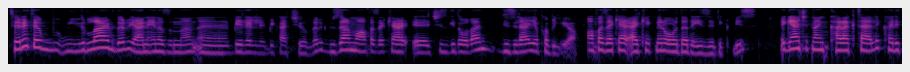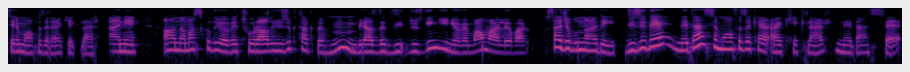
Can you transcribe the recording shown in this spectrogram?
TRT yıllardır yani en azından e, belirli birkaç yıldır güzel muhafazakar e, çizgide olan diziler yapabiliyor. Muhafazakar erkekleri orada da izledik biz. Ve gerçekten karakterli, kaliteli muhafazakar erkekler. Yani aa namaz kılıyor ve Tuğralı yüzük taktı. Hmm, biraz da düzgün giyiniyor ve mal varlığı var. Sadece bunlar değil. Dizide nedense muhafazakar erkekler nedense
